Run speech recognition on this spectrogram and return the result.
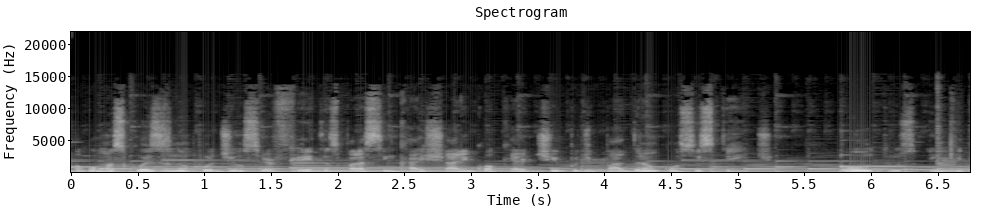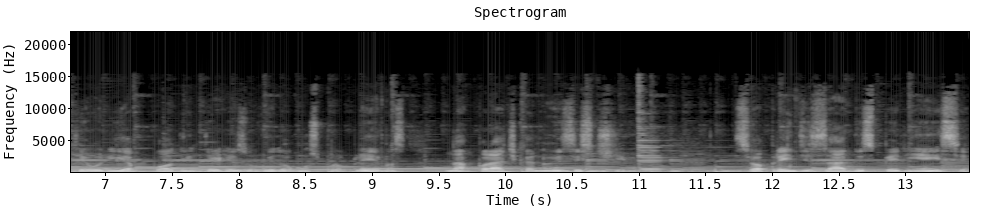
Algumas coisas não podiam ser feitas para se encaixar em qualquer tipo de padrão consistente. Outros, em que teoria podem ter resolvido alguns problemas, na prática não existiam. Seu aprendizado e experiência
